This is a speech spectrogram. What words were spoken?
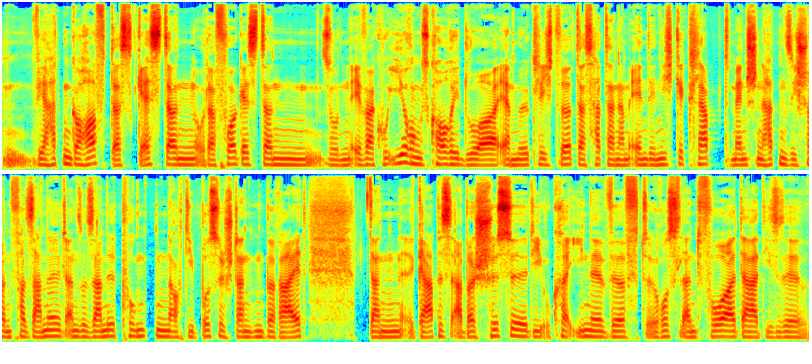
Wir hatten gehofft, dass gestern oder vorgestern so ein Evakuierungskorridor ermöglicht wird. Das hat dann am Ende nicht geklappt. Menschen hatten sich schon versammelt an so Sammelpunkten. Auch die Busse standen bereit. Dann gab es aber Schüsse. Die Ukraine wirft Russland vor, da diese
